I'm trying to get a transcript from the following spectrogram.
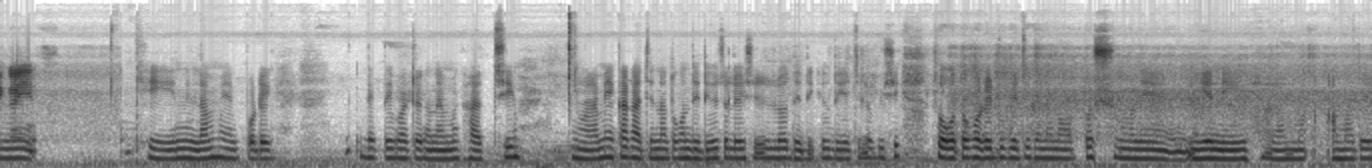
আমি খেয়ে নিলাম। এরপরে দেখতেই পাচ্ছ এখানে আমি খাচ্ছি। আর আমি একা খাচ্ছি না, তখন দিদিও চলে এসেছিল। দিদিকেও দিয়েছিল বেশি তো ও ঘরে ঢুকেছি কেন অত মানে ইয়ে নেই। আর আমাদের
